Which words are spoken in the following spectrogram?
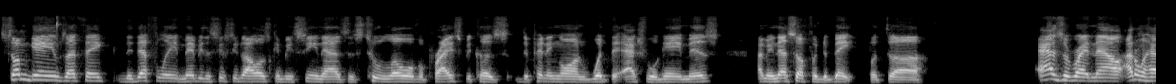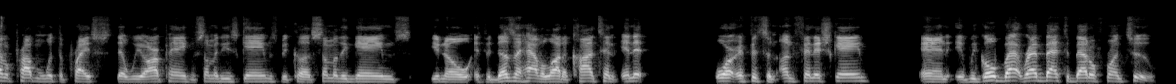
some games I think they definitely maybe the sixty dollars can be seen as is too low of a price because depending on what the actual game is, I mean that's up for debate. But uh, as of right now, I don't have a problem with the price that we are paying for some of these games because some of the games, you know, if it doesn't have a lot of content in it, or if it's an unfinished game, and if we go back right back to Battlefront 2,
